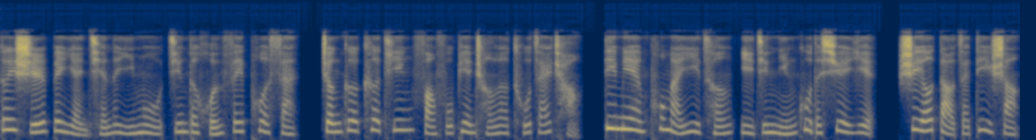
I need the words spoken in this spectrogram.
顿时被眼前的一幕惊得魂飞魄散，整个客厅仿佛变成了屠宰场。地面铺满一层已经凝固的血液，室友倒在地上，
